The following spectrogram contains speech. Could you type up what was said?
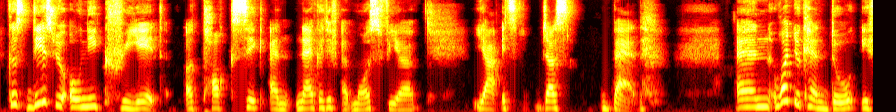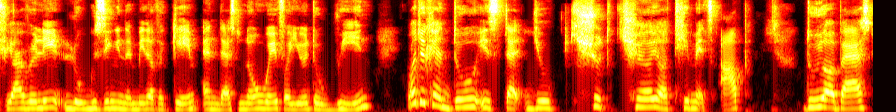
Because this will only create a toxic and negative atmosphere. Yeah, it's just bad. And what you can do if you are really losing in the middle of a game and there's no way for you to win, what you can do is that you should cheer your teammates up, do your best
